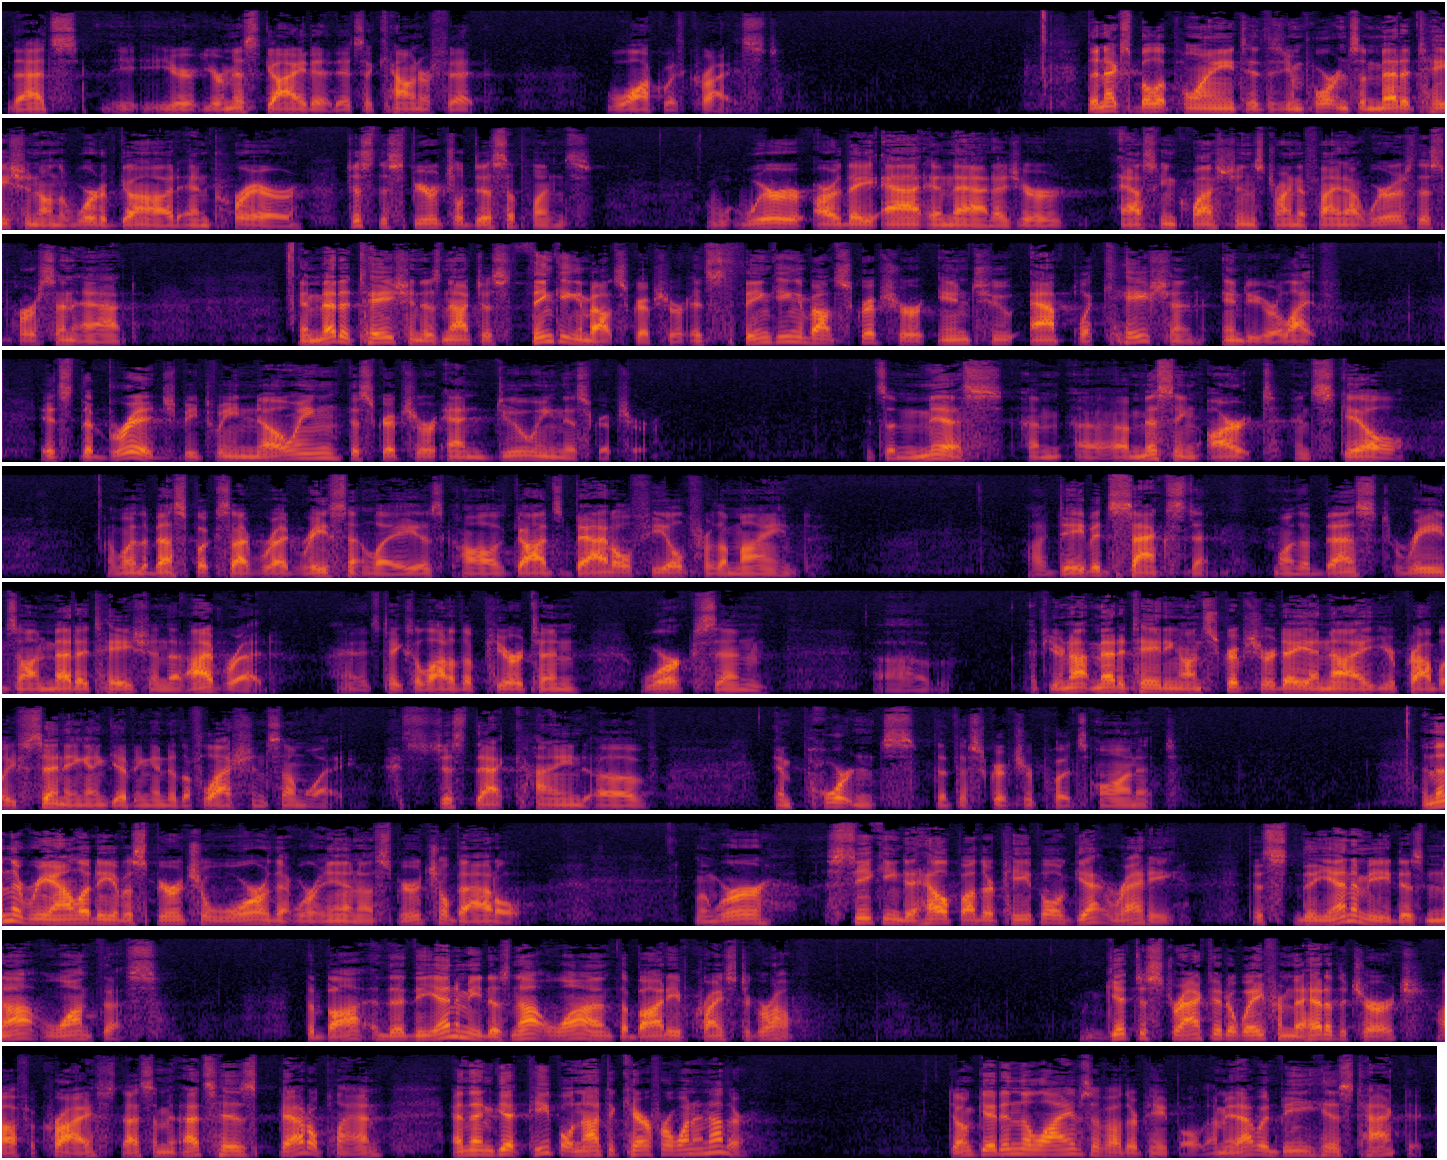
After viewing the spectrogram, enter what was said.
That's you're, you're misguided. It's a counterfeit walk with Christ. The next bullet point is the importance of meditation on the Word of God and prayer, just the spiritual disciplines. Where are they at in that as you're asking questions, trying to find out where is this person at? And meditation is not just thinking about Scripture, it's thinking about Scripture into application into your life. It's the bridge between knowing the Scripture and doing the Scripture. It's a miss, a, a missing art and skill. One of the best books I've read recently is called God's Battle Plan for the Mind. Uh, David Saxton, one of the best reads on meditation that I've read. And it takes a lot of the Puritan works. And uh, if you're not meditating on Scripture day and night, you're probably sinning and giving into the flesh in some way. It's just that kind of importance that the scripture puts on it. And then the reality of a spiritual war that we're in, a spiritual battle. When we're seeking to help other people, get ready. This, the enemy does not want this. The, bo- the, the enemy does not want the body of Christ to grow. Get distracted away from the head of the church, off of Christ. That's, I mean, that's his battle plan. And then get people not to care for one another. Don't get in the lives of other people. I mean, that would be his tactic.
